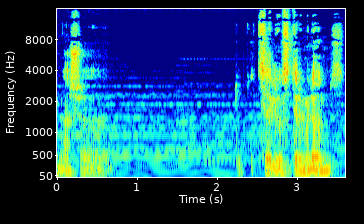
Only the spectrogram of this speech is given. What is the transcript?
наша целеустремленность,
